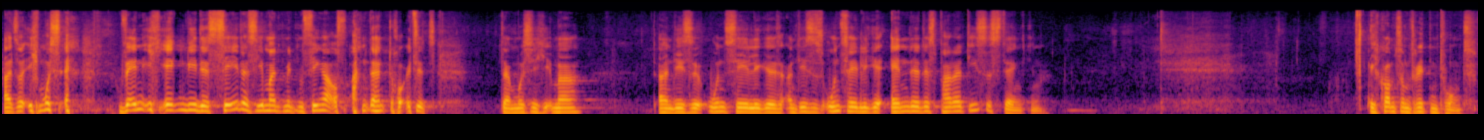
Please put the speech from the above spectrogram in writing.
Also ich muss, wenn ich irgendwie das sehe, dass jemand mit dem Finger auf anderen deutet, dann muss ich immer an, diese unzählige, an dieses unzählige Ende des Paradieses denken. Ich komme zum dritten Punkt.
